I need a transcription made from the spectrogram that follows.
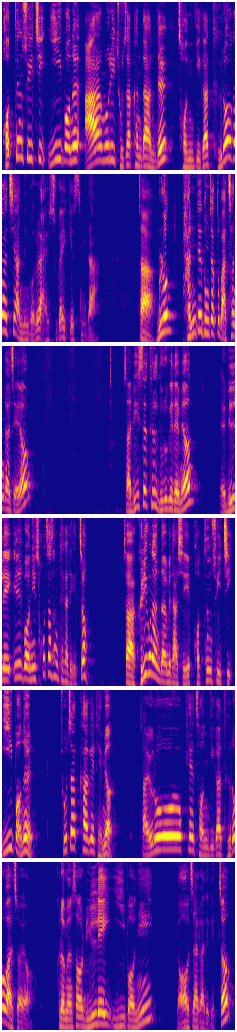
버튼 스위치 2번을 아무리 조작한다 한들 전기가 들어가지 않는 것을 알 수가 있겠습니다. 자, 물론 반대 동작도 마찬가지예요. 자, 리세트를 누르게 되면 예, 릴레이 1번이 소자 상태가 되겠죠? 자, 그리고 난 다음에 다시 버튼 스위치 2번을 조작하게 되면 자, 이렇게 전기가 들어와져요. 그러면서 릴레이 2번이 여자가 되겠죠?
